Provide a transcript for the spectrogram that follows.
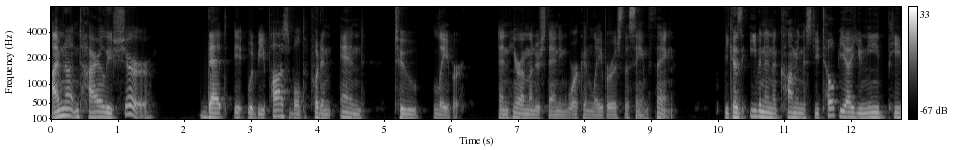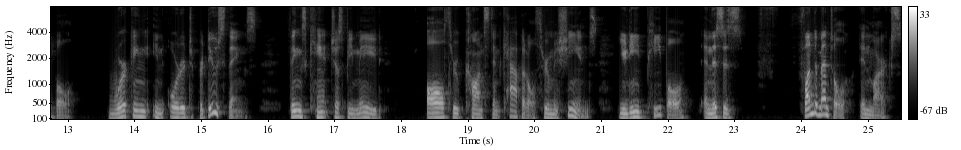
I'm not entirely sure that it would be possible to put an end to labor. And here I'm understanding work and labor is the same thing. Because even in a communist utopia, you need people working in order to produce things. Things can't just be made all through constant capital, through machines. You need people, and this is fundamental in Marx.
